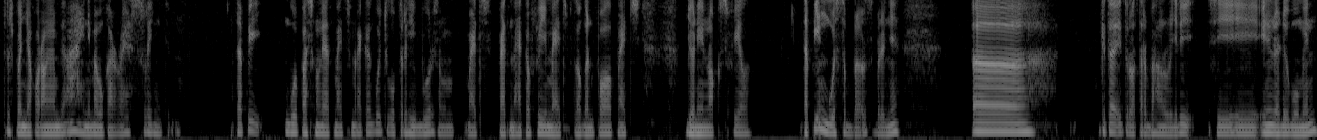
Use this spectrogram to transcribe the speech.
Terus banyak orang yang bilang ah ini mah bukan wrestling. Gitu. Tapi gue pas ngeliat match mereka gue cukup terhibur sama match Pat McAfee, match Logan Paul, match Johnny Knoxville. Tapi yang gue sebel sebenarnya uh, kita itu latar belakang dulu. Jadi si ini udah diumumin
